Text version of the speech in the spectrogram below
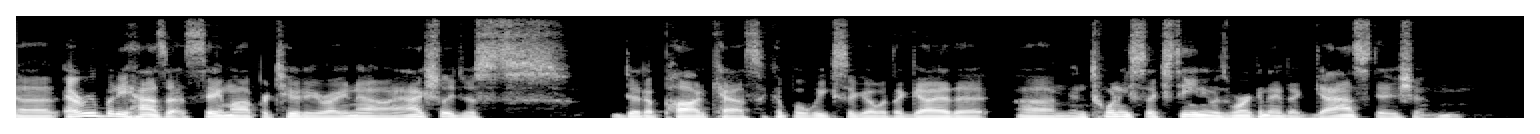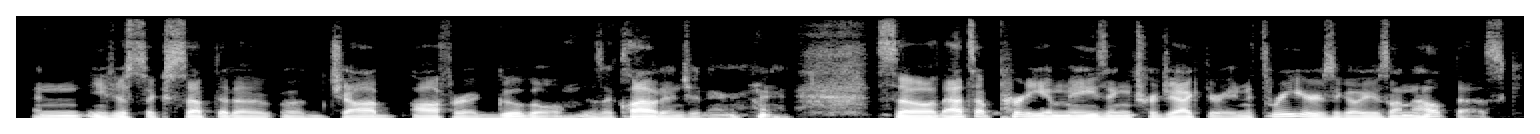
Uh, everybody has that same opportunity right now. I actually just did a podcast a couple weeks ago with a guy that um, in 2016 he was working at a gas station and he just accepted a, a job offer at Google as a cloud engineer. so that's a pretty amazing trajectory. And three years ago, he was on the help desk.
